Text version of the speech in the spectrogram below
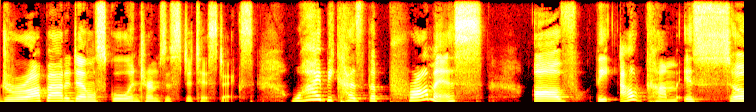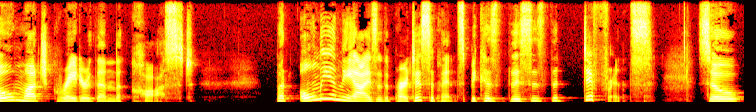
drop out of dental school in terms of statistics. Why? Because the promise of the outcome is so much greater than the cost, but only in the eyes of the participants, because this is the difference. So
